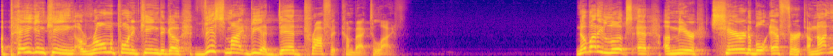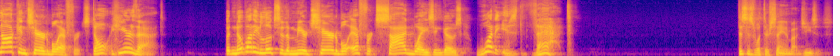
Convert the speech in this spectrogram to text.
a pagan king, a Rome appointed king, to go, this might be a dead prophet come back to life. Nobody looks at a mere charitable effort. I'm not knocking charitable efforts, don't hear that. But nobody looks at a mere charitable effort sideways and goes, What is that? This is what they're saying about Jesus.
